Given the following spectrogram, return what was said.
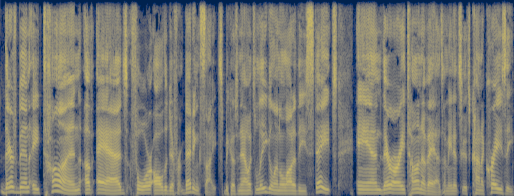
there's been a ton of ads for all the different betting sites because now it's legal in a lot of these states, and there are a ton of ads. I mean, it's it's kind of crazy.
